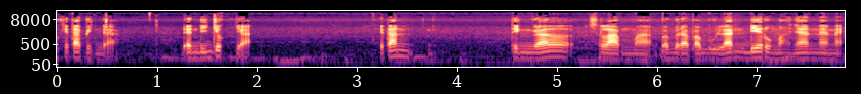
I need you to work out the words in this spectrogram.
kita pindah. Dan di Jogja kita tinggal selama beberapa bulan di rumahnya nenek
